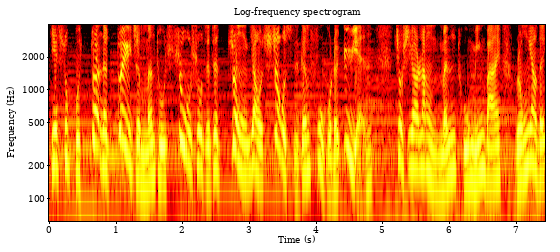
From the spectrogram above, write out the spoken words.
耶稣不断的对着门徒诉说着这重要受死跟复活的预言，就是要让门徒明白，荣耀的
